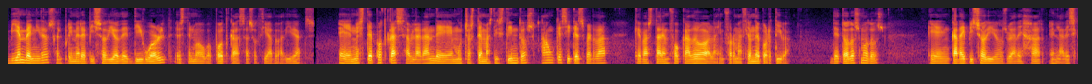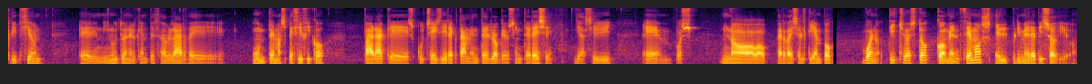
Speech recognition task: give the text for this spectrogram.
Bienvenidos al primer episodio de D-World, este nuevo podcast asociado a Didax. En este podcast se hablarán de muchos temas distintos, aunque sí que es verdad que va a estar enfocado a la información deportiva. De todos modos, en cada episodio os voy a dejar en la descripción el minuto en el que empiezo a hablar de un tema específico para que escuchéis directamente lo que os interese y así eh, pues no perdáis el tiempo bueno, dicho esto, comencemos el primer episodio.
